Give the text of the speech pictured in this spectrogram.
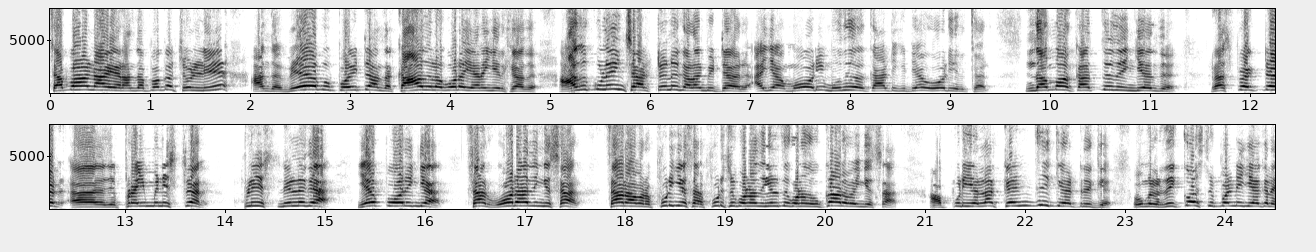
சபாநாயகர் அந்த பக்கம் சொல்லி அந்த வேவு போயிட்டு அந்த காதில் கூட இறங்கியிருக்காது அதுக்குள்ளேயும் சட்டுன்னு கிளம்பிட்டாரு. ஐயா மோடி முதுகை காட்டிக்கிட்டே ஓடி இருக்கார் இந்த அம்மா கத்துது இங்கேருந்து. ரெஸ்பெக்டட் பிரைம் மினிஸ்டர் ப்ளீஸ் நில்லுங்க. ஏன் போகிறீங்க சார் ஓடாதீங்க சார் சார் அவரை பிடிங்க சார் பிடிச்சி கொண்டாந்து இழுத்து கொண்டாந்து உட்கார வைங்க சார் அப்படியெல்லாம் கெஞ்சி கேட்டிருக்கு. உங்களை ரிக்வஸ்ட் பண்ணி கேட்குற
